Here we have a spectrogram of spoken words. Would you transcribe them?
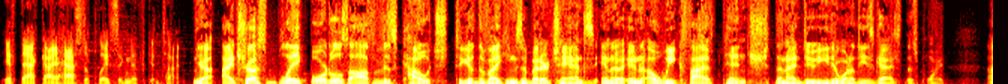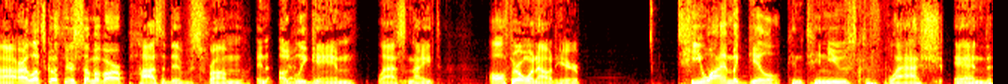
if that guy has to play significant time Yeah, I trust Blake Bortles off of his couch to give the Vikings a better chance in a in a week five pinch than I do either one of these guys at this point. Uh, all right, let's go through some of our positives from an ugly game last night. I'll throw one out here. T.Y. McGill continues to flash and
